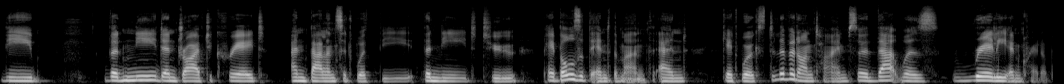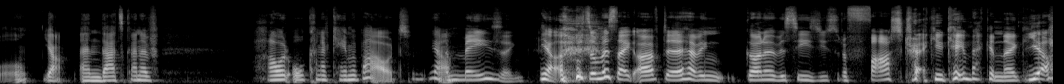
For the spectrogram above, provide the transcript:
the the need and drive to create and balance it with the the need to pay bills at the end of the month and get works delivered on time. So that was really incredible. Yeah. And that's kind of how it all kind of came about. Yeah. Amazing. Yeah. It's almost like after having gone overseas, you sort of fast track. You came back and like yeah.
